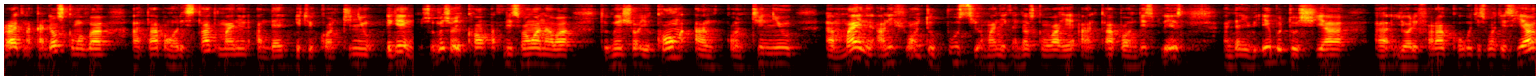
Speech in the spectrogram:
Right now I can just come over and tap on restart mining and then it will continue again. So make sure you come at least one, one hour to make sure you come and continue uh, mining. And if you want to boost your money you can just come over here and tap on this place and then you'll be able to share uh, your referral code which is what is here.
